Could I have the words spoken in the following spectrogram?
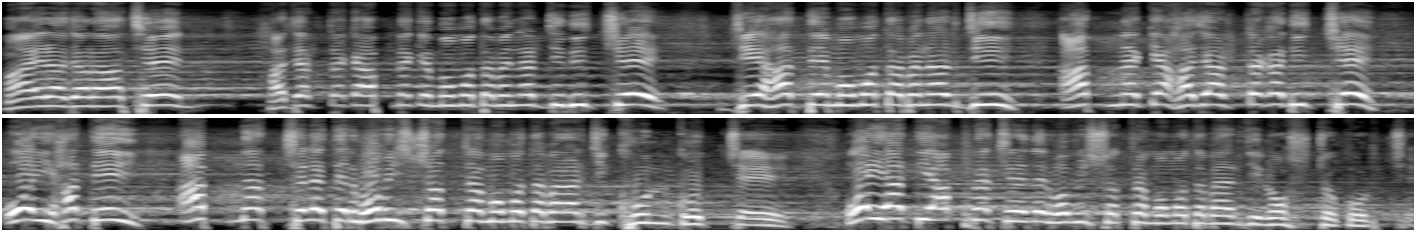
মায়েরা যারা আছেন, হাজার টাকা আপনাকে মমতা ব্যানার্জি দিচ্ছে। যে হাতে মমতা ব্যানার্জি আপনাকে হাজার টাকা দিচ্ছে, ওই হাতেই আপনার ছেলেদের ভবিষ্যৎটা মমতা ব্যানার্জি খুন করছে। ওই হাতে আপনার ছেলেদের ভবিষ্যৎটা মমতা ব্যানার্জি নষ্ট করছে।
